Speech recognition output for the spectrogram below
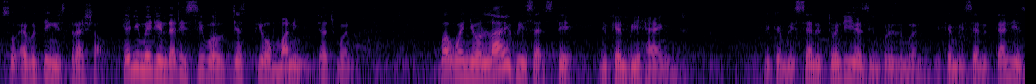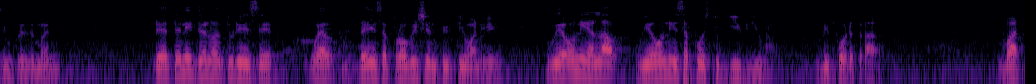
So everything is thrashed out. Can you imagine that is civil, just pure money judgment. But when your life is at stake, you can be hanged, you can be sent to 20 years imprisonment, you can be sent to 10 years imprisonment. The Attorney General today said, well, there is a provision 51A. We are only allowed, we are only supposed to give you before the trial. But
